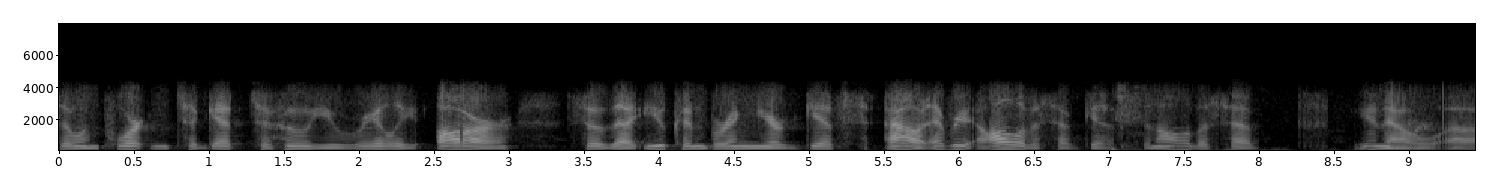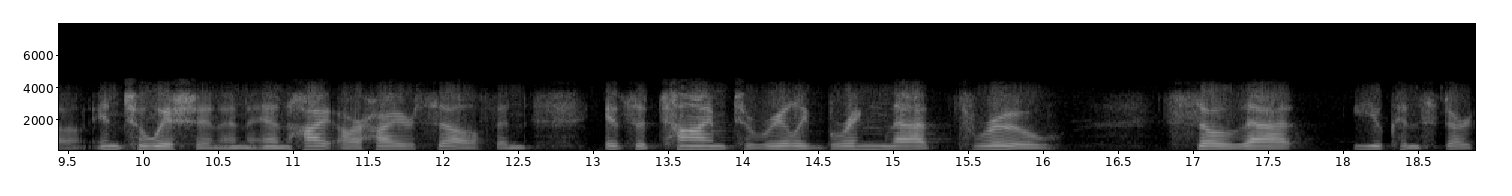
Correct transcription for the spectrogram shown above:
so important to get to who you really are so that you can bring your gifts out. Every all of us have gifts and all of us have you know, uh intuition and and high, our higher self and it's a time to really bring that through so that you can start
